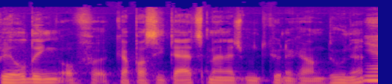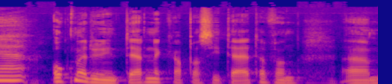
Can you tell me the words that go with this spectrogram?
capaciteitsbuilding of eh, capaciteitsmanagement kunnen gaan doen. Hè. Ja. Ook met hun interne capaciteiten van... ehm,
